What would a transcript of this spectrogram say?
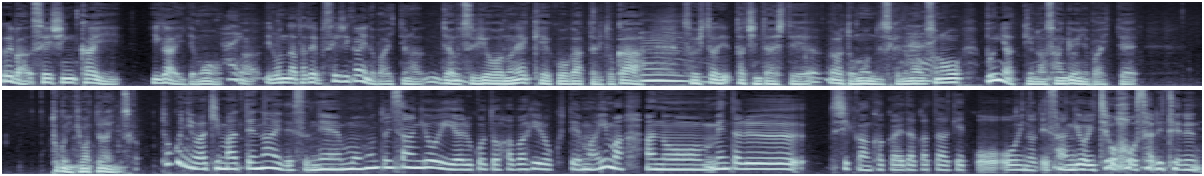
例えば精神科医以外でも、はい。まあ、いろんな例えば精神科医の場合っていうのはじゃあうつ病のね、傾向があったりとか、うん、そういう人たちに対してあると思うんですけども、はい、その分野っていうのは産業医の場合って特に決まってないんですか？特には決まってないですね。もう本当に産業医やること幅広くて、まあ今、あの、メンタル疾患抱えた方は結構多いので産業医重宝されてる、うん、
